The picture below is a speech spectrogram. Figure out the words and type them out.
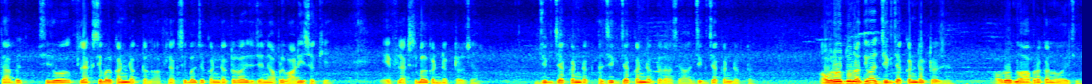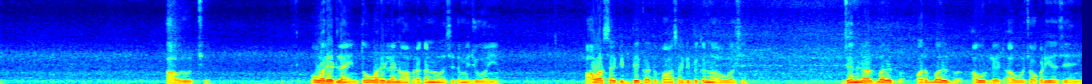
ત્યાર પછી જો ફ્લેક્સિબલ કંડક્ટર આ ફ્લેક્સિબલ જે કંડક્ટર હોય છે, જેને આપણે વાળી શકીએ, એ ફ્લેક્સિબલ કંડક્ટર છે. જીગજેક કંડક્ટર જીગજેક કંડક્ટર હશે આ જીગજેક કંડક્ટર અવરોધનું નથી હોય જીગજેક કંડક્ટર છે. અવરોધનું આ પ્રકારનું હોય છે. અવરોધ છે. ઓવરહેડ લાઇન તો ઓવરહેડ લાઇનનું આ પ્રકારનું હશે, તમે જુઓ અહીંયા. પાવર સર્કિટ બ્રેકર તો પાવર સર્કિટ બ્રેકરનું આવું હશે. General bulb or bulb outlet આવો ચોકડી હશે અહીં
